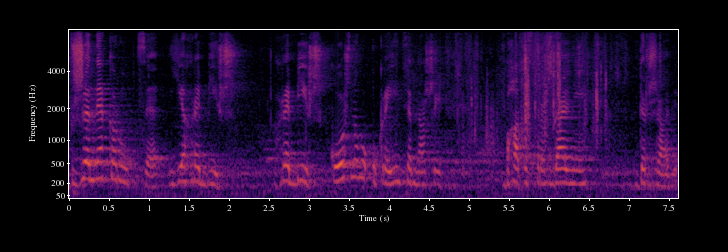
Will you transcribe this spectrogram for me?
вже не корупція, є грабіж. Грабіж кожного українця в нашій багатостраждальній державі.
